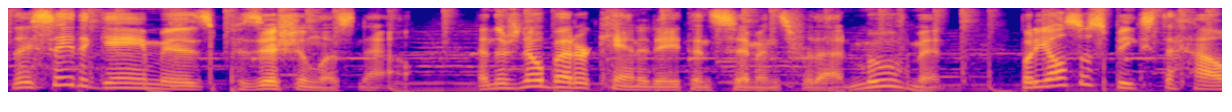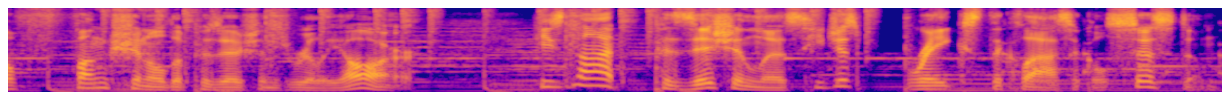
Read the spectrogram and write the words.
They say the game is positionless now, and there's no better candidate than Simmons for that movement, but he also speaks to how functional the positions really are. He's not positionless, he just breaks the classical system.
